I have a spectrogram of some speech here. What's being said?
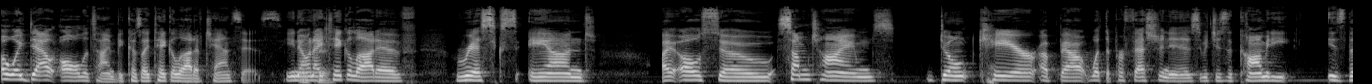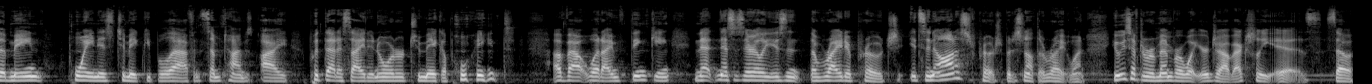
Oh, I doubt all the time because I take a lot of chances, you know, and I take a lot of risks. And I also sometimes don't care about what the profession is, which is the comedy is the main point is to make people laugh. And sometimes I put that aside in order to make a point about what I'm thinking. And that necessarily isn't the right approach. It's an honest approach, but it's not the right one. You always have to remember what your job actually is. So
